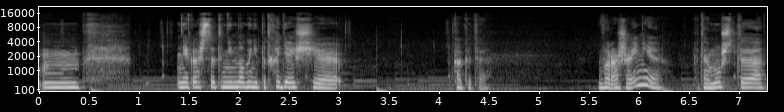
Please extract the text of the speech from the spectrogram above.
мне кажется, это немного неподходящее, как это, выражение, потому что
